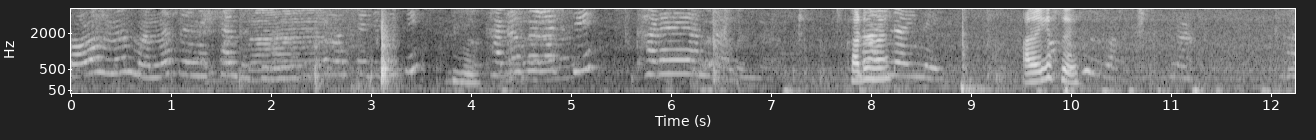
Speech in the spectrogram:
নরম না মান্না ট্রেনে খেলতেছি মান্না কিছু রাস্তায় দিতেছি হুম। খাটের উপরে রাখছি খাটে আর নাই। কাটে নাই নাই নাই নেই। আর গেছে? না।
